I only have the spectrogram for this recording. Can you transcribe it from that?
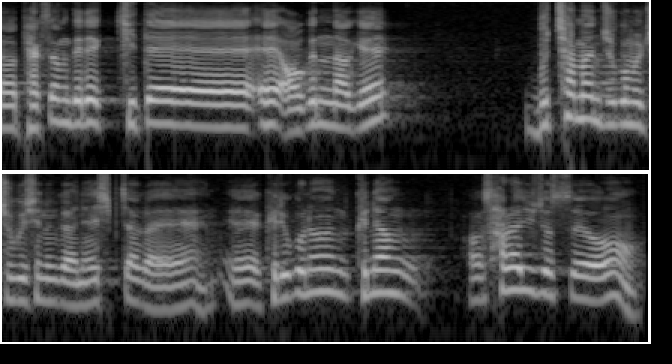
어, 백성들의 기대에 어긋나게 무참한 죽음을 죽으시는 거 아니에요 십자가에. 예, 그리고는 그냥 어, 사라지셨어요.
